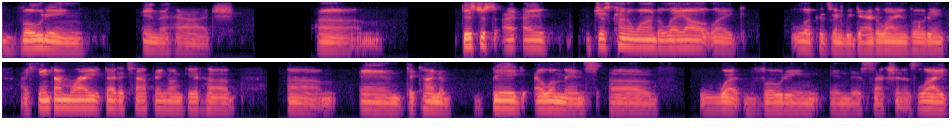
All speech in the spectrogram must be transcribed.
voting in the hatch. Um, this just I, I just kind of wanted to lay out like, look, it's going to be dandelion voting. I think I'm right that it's happening on GitHub, um, and the kind of big elements of what voting in this section is like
